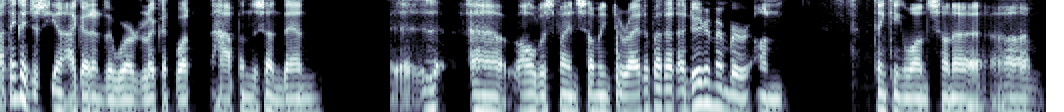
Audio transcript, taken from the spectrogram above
I think I just you know I got into the world, look at what happens, and then uh, uh, always find something to write about it. I do remember on thinking once on a um,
